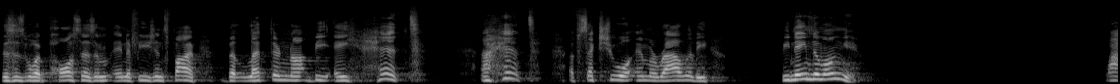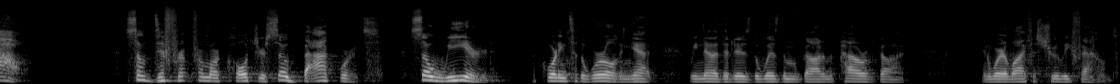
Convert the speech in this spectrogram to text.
This is what Paul says in, in, Ephesians 5. But let there not be a hint, a hint of sexual immorality be named among you. Wow. So different from our culture, so backwards, so weird according to the world, and yet we know that it is the wisdom of God and the power of God and where life is truly found.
